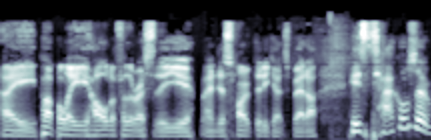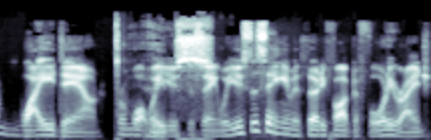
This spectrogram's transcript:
a Papali'i holder for the rest of the year and just hope that he gets better. His tackles are way down from what Heaps. we're used to seeing. We're used to seeing him in 35 to 40 range.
